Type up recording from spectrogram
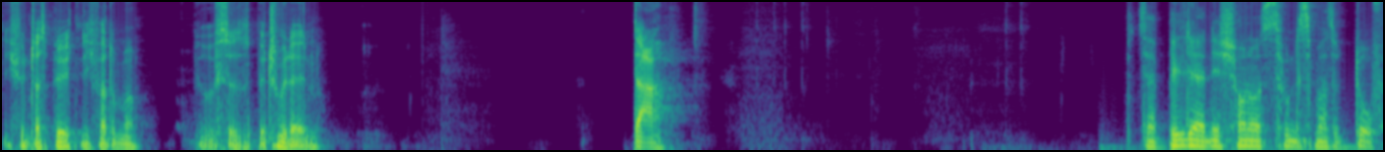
Ich finde das Bild nicht. Warte mal. Wo ist das Bild schon wieder hin? Da. Der Bilder in die Shownotes tun, ist mal so doof.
